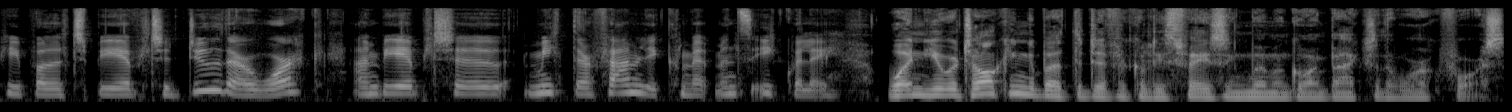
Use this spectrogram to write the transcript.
people to be able to do their work and be able to meet their family commitments equally. When you were talking about the difficulties facing women going back to the workforce,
